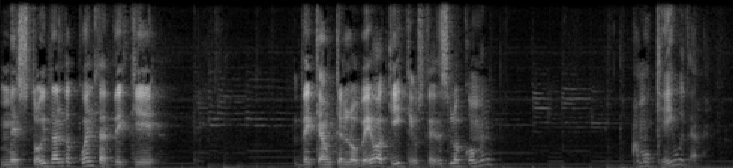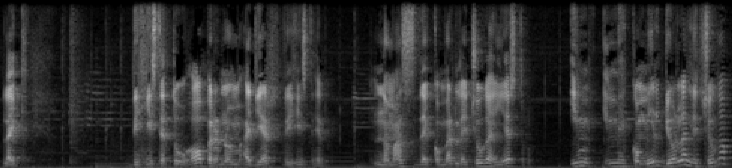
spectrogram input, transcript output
me estoy dando cuenta de que, de que aunque lo veo aquí, que ustedes lo comen, I'm okay with that. Like, dijiste tú, oh, pero no, ayer dijiste, nomás de comer lechuga y esto. Y, y me comí yo la lechuga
